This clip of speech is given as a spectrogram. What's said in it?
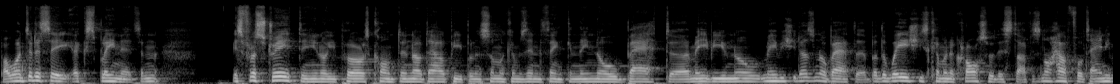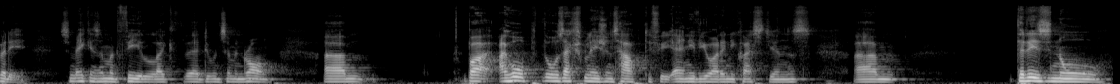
but I wanted to say, explain it and it's frustrating, you know, you put all this content out to help people and someone comes in thinking they know better. Maybe you know, maybe she doesn't know better, but the way she's coming across with this stuff is not helpful to anybody. It's making someone feel like they're doing something wrong. Um, but I hope those explanations helped if any of you had any questions. Um, there is no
